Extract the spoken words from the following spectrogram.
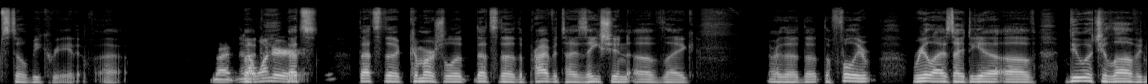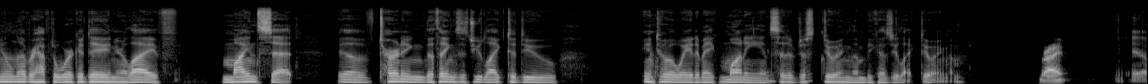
still be creative. Uh, Right. And I wonder. that's that's the commercial that's the the privatization of like or the, the the fully realized idea of do what you love and you'll never have to work a day in your life mindset of turning the things that you like to do into a way to make money instead of just doing them because you like doing them. right. Yeah.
